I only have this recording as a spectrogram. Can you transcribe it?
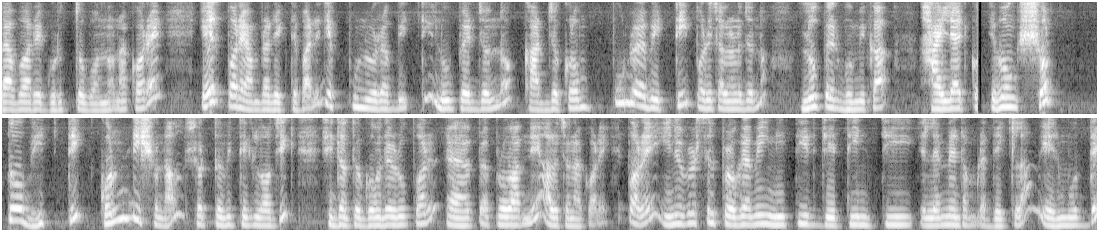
ব্যবহারের গুরুত্ব বর্ণনা করে। এরপরে আমরা দেখতে পারি যে পুনরাবৃত্তি, লুপের জন্য কার্যক্রম পুনরাবৃত্তি পরিচালনার জন্য লুপের ভূমিকা হাইলাইট এবং সত্য ভিত্তিক কন্ডিশনাল সত্য ভিত্তিক লজিক সিদ্ধান্ত গ্রহণের উপর প্রভাব নিয়ে আলোচনা করে। পরে ইউনিভার্সাল প্রোগ্রামিং নীতির যে তিনটি এলিমেন্ট আমরা দেখলাম, এর মধ্যে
